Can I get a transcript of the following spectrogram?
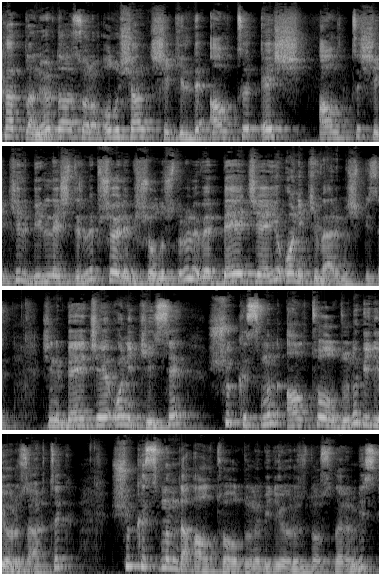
Katlanıyor. Daha sonra oluşan şekilde 6 eş 6 şekil birleştirilip şöyle bir şey oluşturuluyor ve BC'yi 12 vermiş bize. Şimdi BC 12 ise şu kısmın 6 olduğunu biliyoruz artık. Şu kısmın da 6 olduğunu biliyoruz dostlarım biz.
